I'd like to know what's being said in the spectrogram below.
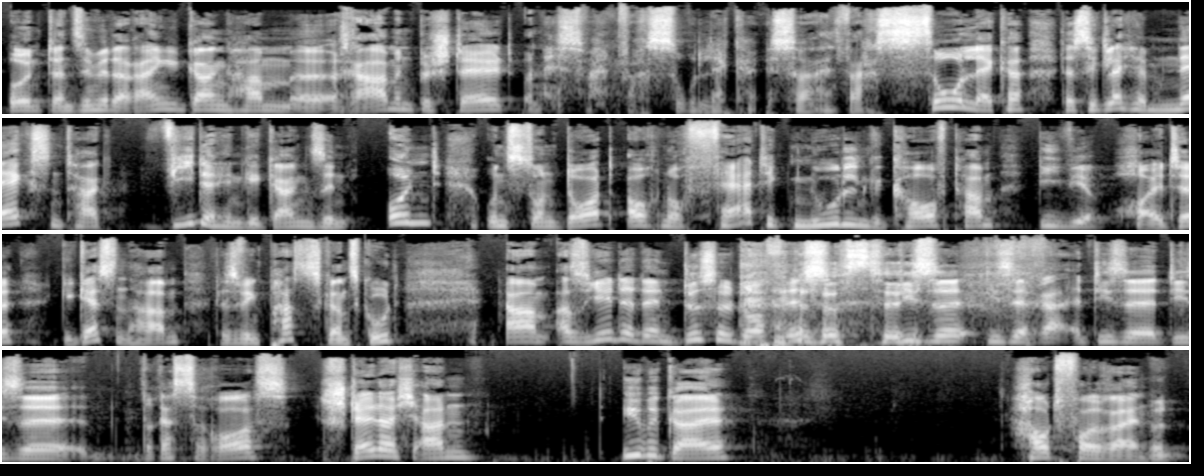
Und dann sind wir da reingegangen, haben äh, Rahmen bestellt und es war einfach so lecker. Es war einfach so lecker, dass wir gleich am nächsten Tag wieder hingegangen sind und uns dann dort auch noch fertig Nudeln gekauft haben, die wir heute gegessen haben. Deswegen passt es ganz gut. Ähm, also jeder, der in Düsseldorf ist, diese, diese, diese, diese Restaurants, stellt euch an, übel geil, haut voll rein. Und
